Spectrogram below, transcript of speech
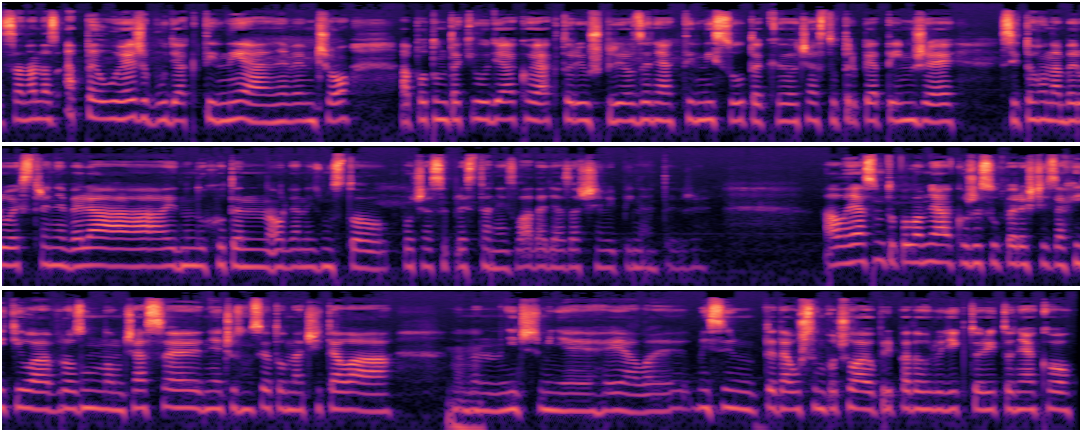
sa na nás apeluje, že buď aktívny a neviem čo. A potom takí ľudia ako ja, ktorí už prirodzene aktívni sú, tak e, často trpia tým, že si toho naberú extrémne veľa a jednoducho ten organizmus to počase prestane zvládať a začne vypínať. Takže. Ale ja som to podľa mňa akože super ešte zachytila v rozumnom čase, niečo som si o tom načítala a mm. nič mi nie je, hej, ale myslím, teda už som počula aj o prípadoch ľudí, ktorí to nejako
